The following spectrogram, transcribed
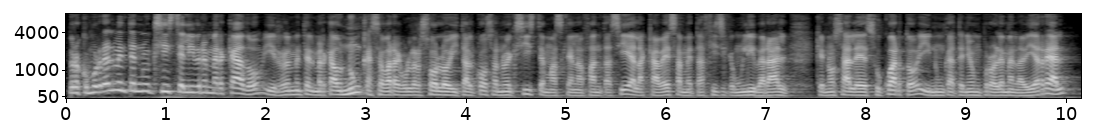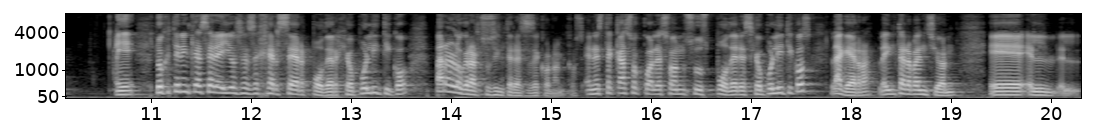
Pero como realmente no existe libre mercado, y realmente el mercado nunca se va a regular solo y tal cosa no existe más que en la fantasía, la cabeza metafísica, un liberal que no sale de su cuarto y nunca tenía un problema en la vida real, eh, lo que tienen que hacer ellos es ejercer poder geopolítico para lograr sus intereses económicos. En este caso, ¿cuáles son sus poderes geopolíticos? La guerra, la intervención, eh, el,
